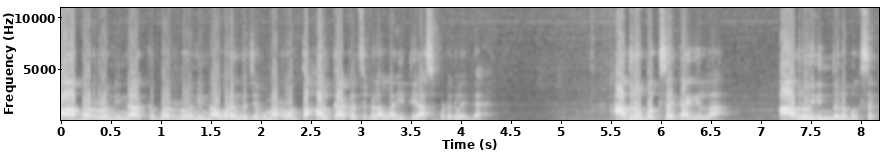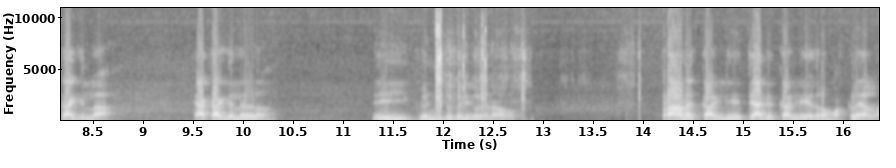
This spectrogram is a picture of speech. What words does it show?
ಬಾಬರ್ರು, ನಿನ್ನ ಅಕ್ಬರ್ರು, ನಿನ್ನ ಔರಂಗಜೇಬ್ ಮಾಡಿರುವಂಥ ಹಲ್ಕಾ ಕೆಲಸಗಳೆಲ್ಲ ಇತಿಹಾಸ ಪುಟಗಳಿದೆ. ಆದರೂ ಬಗ್ಸೋಕ್ಕಾಗಿಲ್ಲ, ಆದರೂ ಹಿಂದೂನ ಬಗ್ಸೋಕ್ಕಾಗಿಲ್ಲ. ಯಾಕಾಗಿಲ್ಲ ಹೇಳು? ಈ ಗಂಡುಗಲಿಗಳು ನಾವು. ಪ್ರಾಣಕ್ಕಾಗಲಿ, ತ್ಯಾಗಕ್ಕಾಗಲಿ ಎದುರೋ ಮಕ್ಕಳೇ ಅಲ್ಲ.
